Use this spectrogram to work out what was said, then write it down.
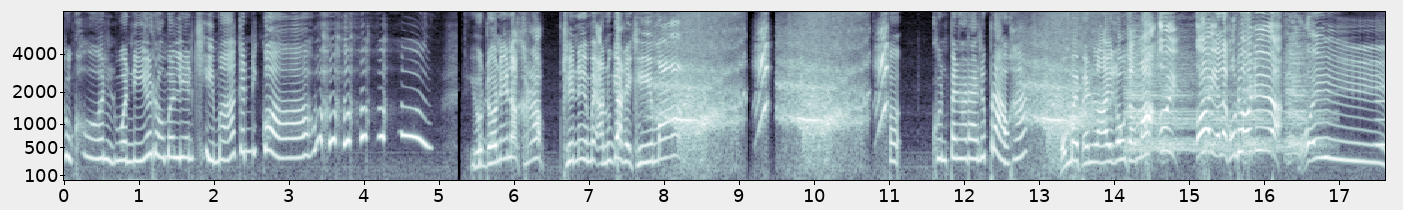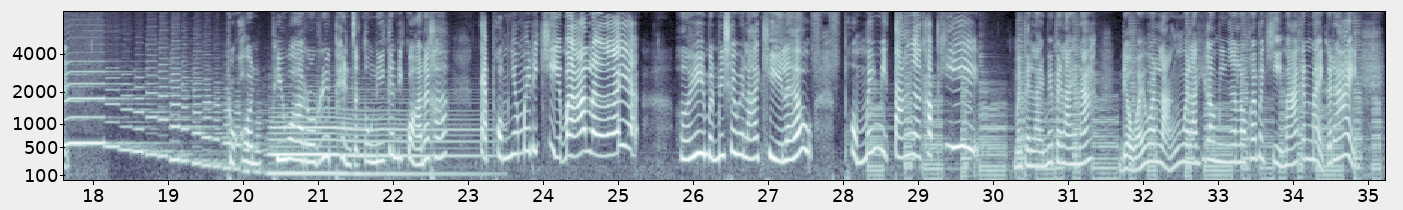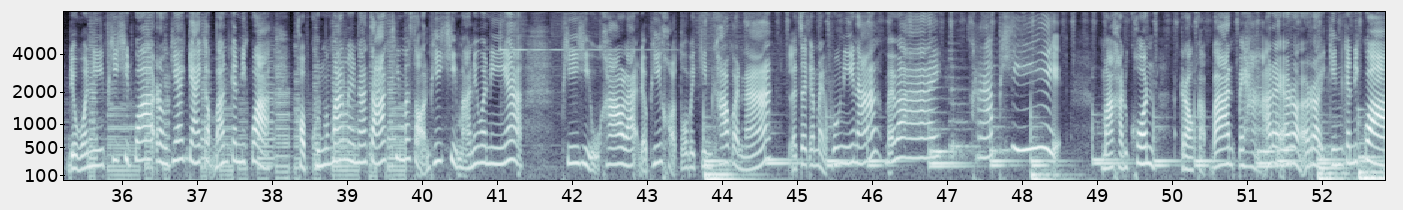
ทุกคนวันนี้เรามาเรียนขี่ม้ากันดีกว่าหยุดเดี๋ยวนี้นะครับ ที่นี่ไม่อนุญาตให้ขี่ม้าคุณเป็นอะไรหรือเปล่าคะ ผมไม่เป็นไรลงจากม้าเอ้ยเอ้ยอะไรของเธอเนี่ยเอ้ยทุกคนพี่ว่าเรารีบเพ่นจากตรงนี้กันดีกว่านะคะ แต่ผมยังไม่ได้ขี่ม้าเลยอะเฮ้ย มันไม่ใช่เวลาขี่แล้ว ผมไม่มีตังค์อะครับพี่ ไม่เป็นไรไม่เป็นไรนะ เดี๋ยวไว้วันหลัง เวลาที่เรามีเงินเราค่อยมาขี่ม้ากันใหม่ก็ได้ เดี๋ยววันนี้พี่คิดว่าเราแยกย้ายกลับบ้านกันดีกว่า ขอบคุณมากๆเลยนะจ๊ะที่มาสอนพี่ขี่ม้าในวันนี้อะพี่หิวข้าวแล้วเดี๋ยวพี่ขอตัวไปกินข้าวก่อนนะ แล้วเจอกันใหม่พรุ่งนี้นะบ๊ายบายครับพี่ มาค่ะทุกคนเรากลับบ้านไปหาอะไรอร่อยๆกินกันดีกว่า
